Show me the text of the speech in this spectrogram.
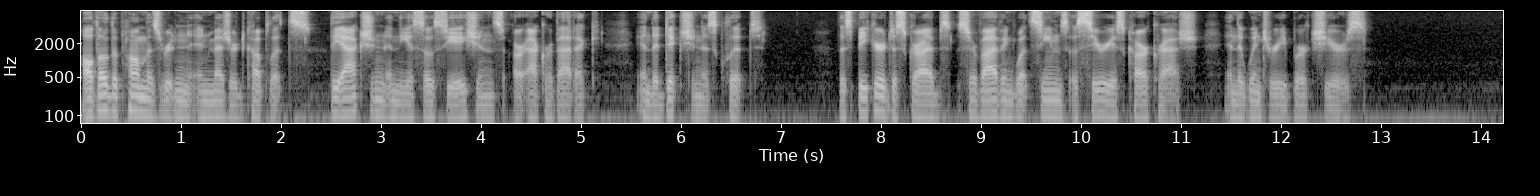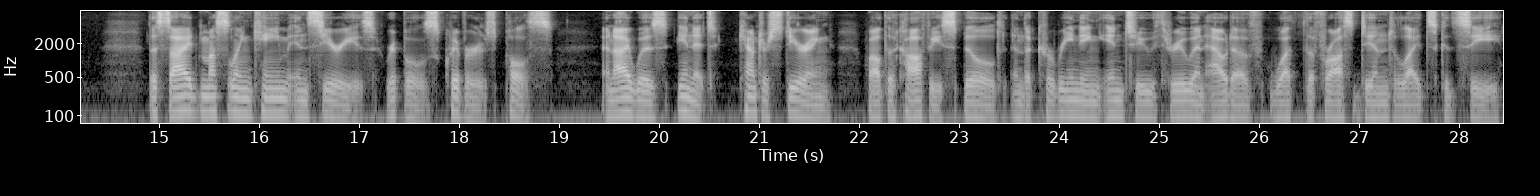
Although the poem is written in measured couplets, the action and the associations are acrobatic, and the diction is clipped. The speaker describes surviving what seems a serious car crash in the wintry Berkshires. The side muscling came in series, ripples, quivers, pulse, and I was in it, counter steering, while the coffee spilled and the careening into, through, and out of what the frost dimmed lights could see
